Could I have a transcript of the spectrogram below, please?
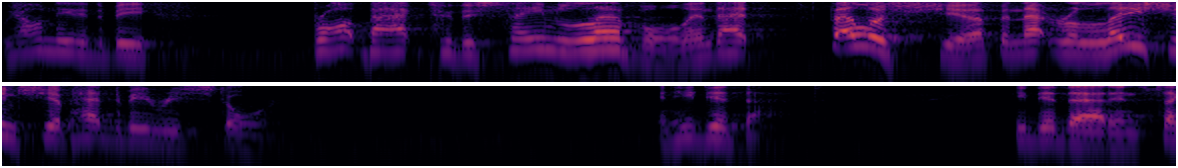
We all needed to be brought back to the same level, and that fellowship and that relationship had to be restored. And he did that. He did that in 2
